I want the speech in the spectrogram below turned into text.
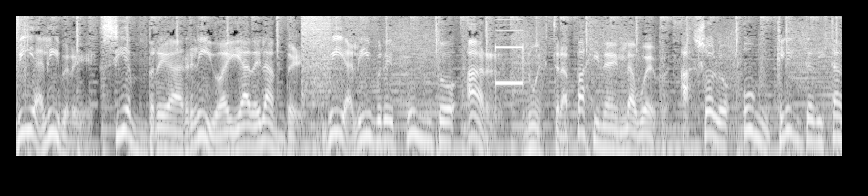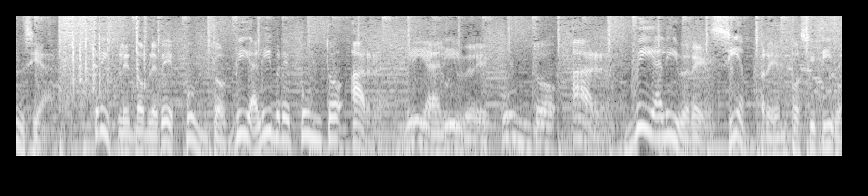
Vía Libre, siempre arriba y adelante. Vialibre.ar, nuestra página en la web, a solo un clic de distancia. www.vialibre.ar. Vialibre.ar. Vía Libre, siempre en positivo.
